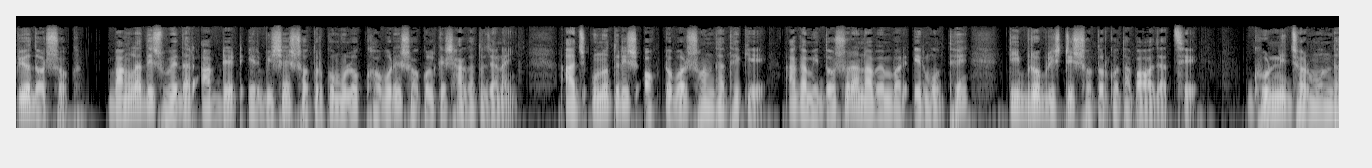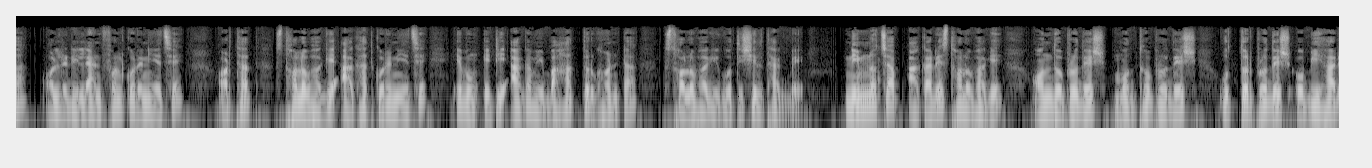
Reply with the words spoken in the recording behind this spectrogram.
প্রিয় দর্শক, বাংলাদেশ ওয়েদার আপডেট এর বিশেষ সতর্কমূলক খবরে সকলকে স্বাগত জানাই। আজ উনত্রিশ অক্টোবর সন্ধ্যা থেকে আগামী দোসরা নভেম্বর এর মধ্যে তীব্র বৃষ্টির সতর্কতা পাওয়া যাচ্ছে। ঘূর্ণিঝড় মন্দা অলরেডি ল্যান্ডফল করে নিয়েছে, অর্থাৎ স্থলভাগে আঘাত করে নিয়েছে এবং এটি আগামী বাহাত্তর ঘণ্টা স্থলভাগে গতিশীল থাকবে। নিম্নচাপ আকারে স্থলভাগে অন্ধ্রপ্রদেশ, মধ্যপ্রদেশ, উত্তরপ্রদেশ ও বিহার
